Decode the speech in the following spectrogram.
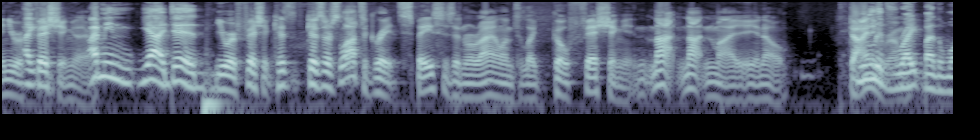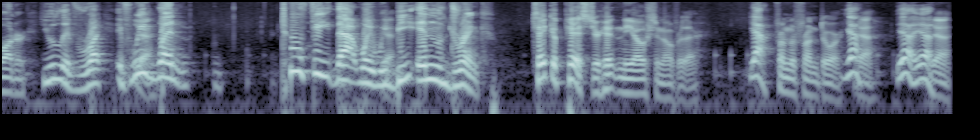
and you were I- fishing there. I mean, yeah, I did. you were fishing because there's lots of great spaces in Rhode Island to like go fishing. Not not in my you know You live room. right by the water. You live right. If we Yeah. went two feet that way, we'd Yeah. be in the drink. Take a piss. You're hitting the ocean over there Yeah. from the front door. Yeah. yeah, Yeah, yeah. yeah.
